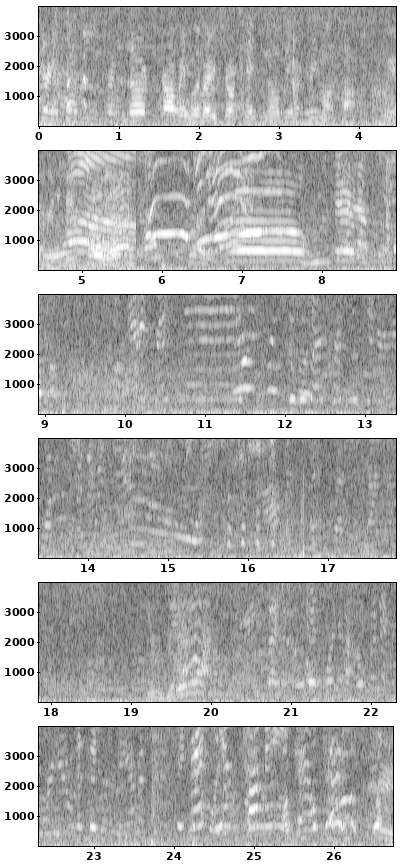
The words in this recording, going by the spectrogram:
Sugar cookies for dessert, strawberry and blueberry shortcake, vanilla bean cream on top. We are gonna be full. Oh, who's there? Merry Christmas! This is our Christmas dinner and we wanted to spend it with you. You do? But Chip, we're gonna open it for you and then Sam is gonna take it for you. Okay, okay. Hey.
